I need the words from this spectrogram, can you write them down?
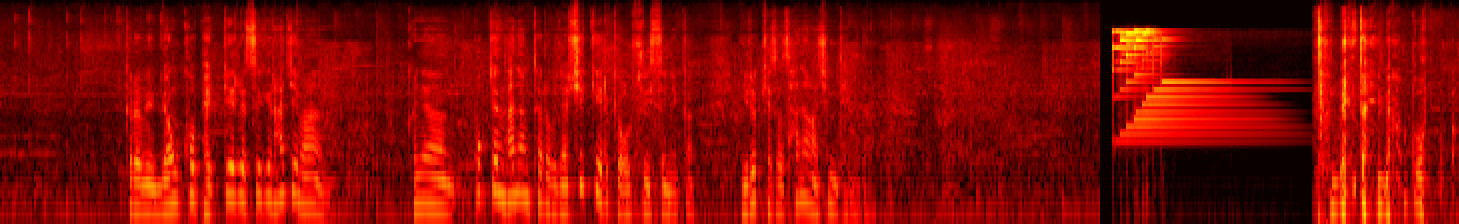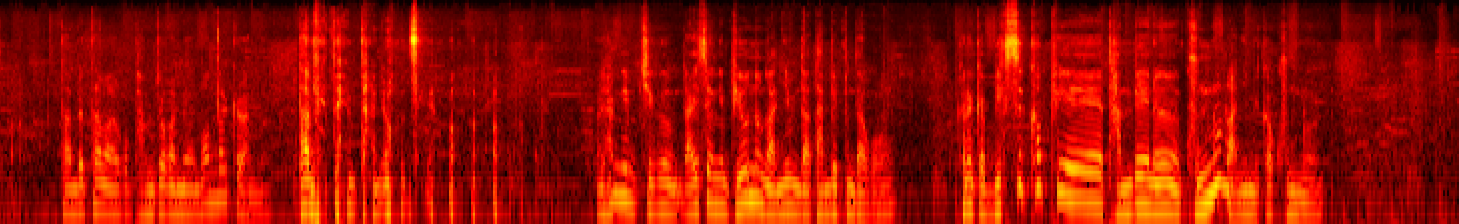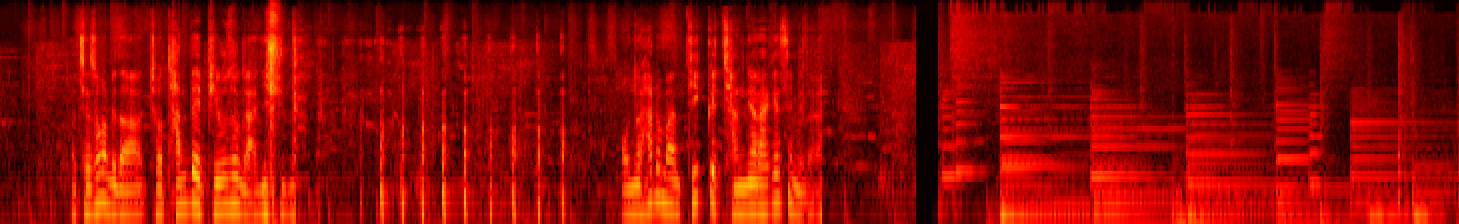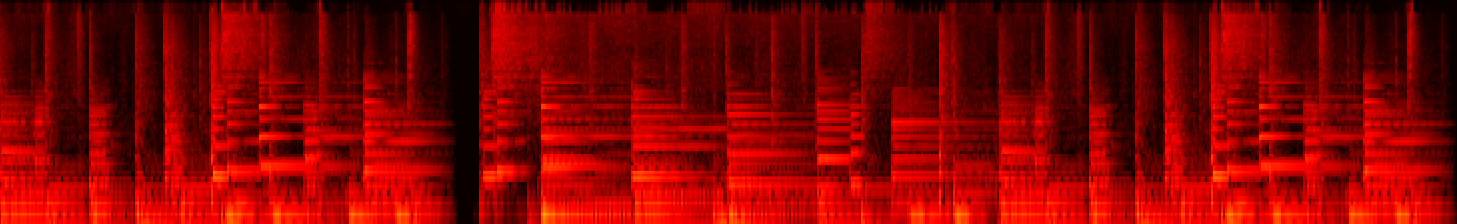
그러면 명코 100개를 쓰긴 하지만 그냥 폭젠 사냥터로 그냥 쉽게 이렇게 올 수 있으니까 이렇게 해서 사냥하시면 됩니다. 담배 타임하고 담배 타임하고 방종하면 혼날 것 같네. 담배 타임 다녀오세요. 형님 지금 나이스 형님 비웃는 거 아닙니다. 담배 핀다고. 그러니까 믹스 커피의 담배는 국룰 아닙니까? 국룰. 어, 죄송합니다. 저 담배 비웃는 거 아닙니다. 오늘 하루만 뒤끝 장렬하겠습니다.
